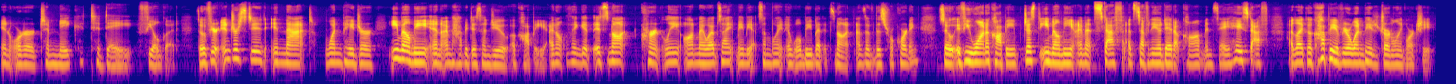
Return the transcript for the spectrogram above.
in order to make today feel good. So if you're interested in that one pager, email me and I'm happy to send you a copy. I don't think it, it's not currently on my website. Maybe at some point it will be, but it's not as of this recording. So if you want a copy, just email me. I'm at steph at stephanieodea.com and say, hey, Steph, I'd like a copy of your one page journaling worksheet.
